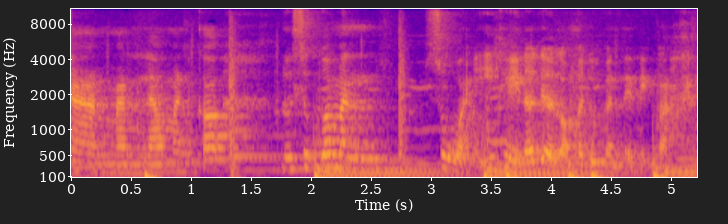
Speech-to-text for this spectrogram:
งานมันแล้วมันก็รู้สึกว่ามันสวยโอเคแล้วเดี๋ยวเรามาดูกันเลยดีกว่าค่ะ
